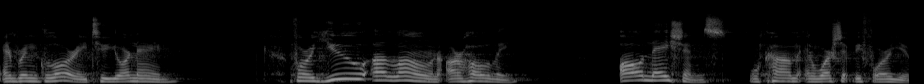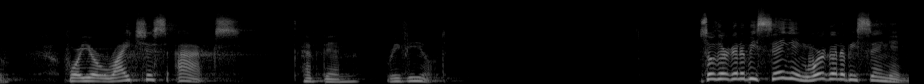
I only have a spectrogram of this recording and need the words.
and bring glory to your name. For you alone are holy. All nations will come and worship before you, for your righteous acts have been revealed. So they're going to be singing. We're going to be singing.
